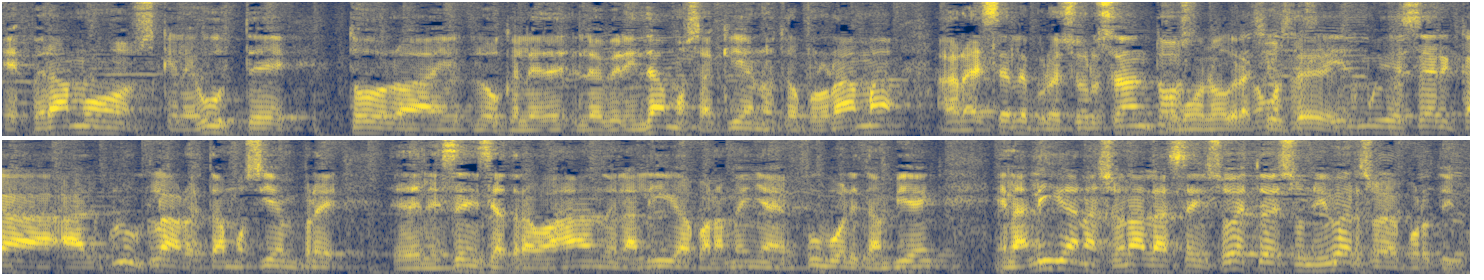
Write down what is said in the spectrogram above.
Esperamos que le guste todo lo, que le, brindamos aquí en nuestro programa. Agradecerle, profesor Santos. no, gracias vamos a, seguir muy de cerca al club. Claro, estamos siempre desde la esencia trabajando en la Liga Panameña de Fútbol y también en la Liga Nacional Ascenso. Esto es Universo Deportivo.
